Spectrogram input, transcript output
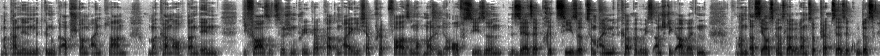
man kann den mit genug Abstand einplanen. Und man kann auch dann den, die Phase zwischen Pre-Prep-Cut und eigentlicher Prep-Phase nochmal in der Off-Season sehr, sehr präzise zum einen mit Körpergewichtsanstieg arbeiten, ähm, dass die Ausgangslage dann zur Prep sehr, sehr gut ist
